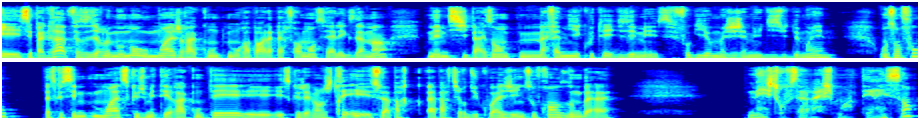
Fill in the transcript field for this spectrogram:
et c'est pas grave, c'est-à-dire le moment où moi je raconte mon rapport à la performance et à l'examen, même si par exemple ma famille écoutait et disait mais c'est faux Guillaume, moi j'ai jamais eu 18 de moyenne. On s'en fout parce que c'est moi ce que je m'étais raconté et, ce que j'avais enregistré. Et ce à, partir du quoi j'ai une souffrance donc bah mais je trouve ça vachement intéressant.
